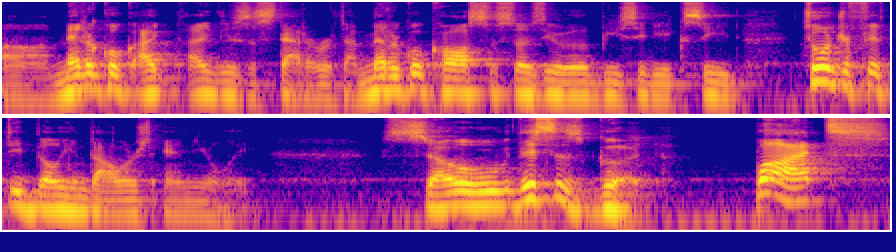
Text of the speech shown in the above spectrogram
Uh, medical, I, I use a stat every time. Medical costs associated with obesity exceed $250 billion annually. So this is good. But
